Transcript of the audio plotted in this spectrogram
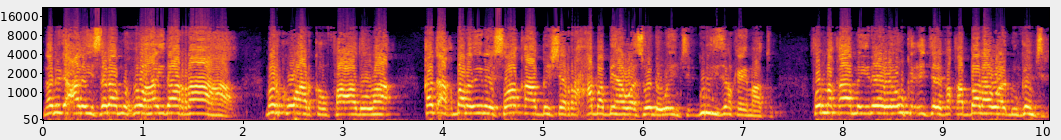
nabiga calayhi salaam wuxuu ahaa idaa raaha. Markuu arko faaduma qad aqbarad inay soo qaabishay raxaba biha waa soo dhaweyn jir gurigiisa markay imaato uma qaama ilayha waa ukici jiray faqabalaha waa dhunkan jir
